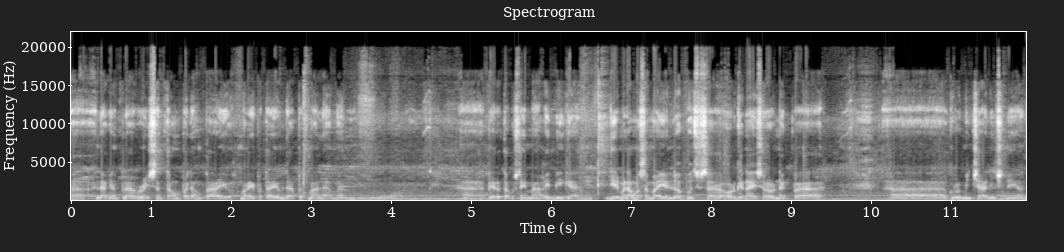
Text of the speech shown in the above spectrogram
ah, alaga ng flower, isang taon pa lang tayo. Marami pa tayong dapat malaman. Ah, pero tapos na yung mga kaibigan. Hindi naman ako masama yung loob sa organizer o nagpa ah, grooming challenge na yun.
